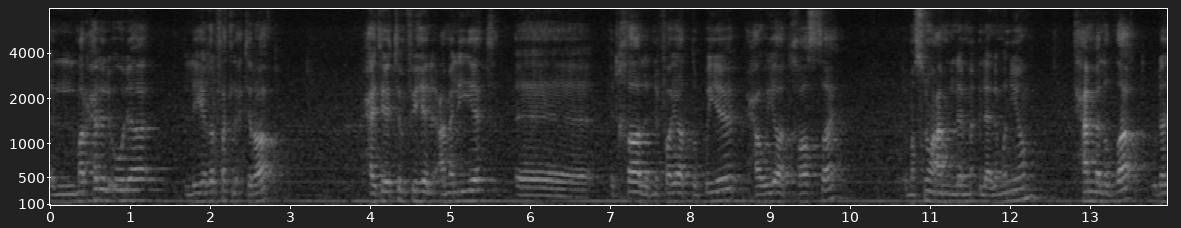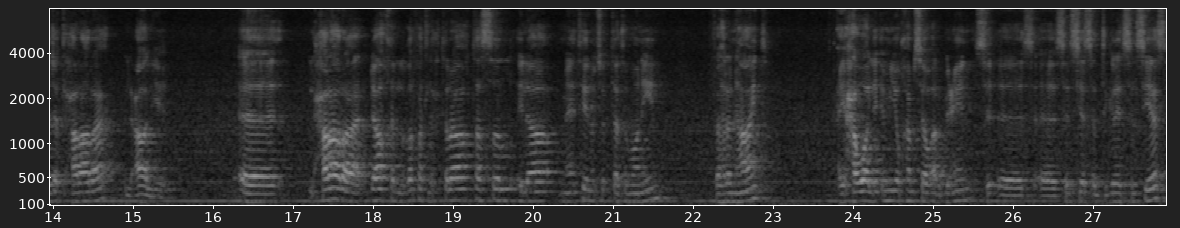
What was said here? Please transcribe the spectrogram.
المرحلة الأولى اللي هي غرفة الاحتراق حيث يتم فيها عملية آه، إدخال النفايات الطبية بحاويات خاصة مصنوعة من الألمنيوم تحمل الضغط ودرجة الحرارة العالية. آه، الحرارة داخل غرفة الاحتراق تصل إلى 286 فهرنهايت أي حوالي 145 سلسيوس سنتيغريد سلسيوس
